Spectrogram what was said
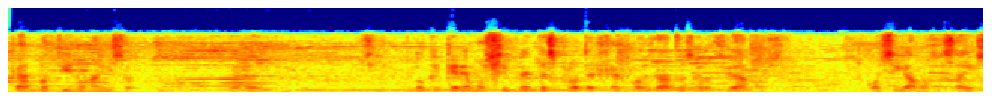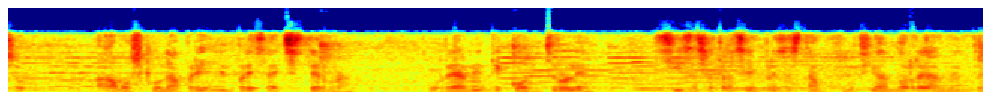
Pública no tiene una ISO? Si lo que queremos simplemente es proteger los datos de los ciudadanos, consigamos esa ISO. Hagamos que una empresa externa realmente controle si esas otras empresas están funcionando realmente.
